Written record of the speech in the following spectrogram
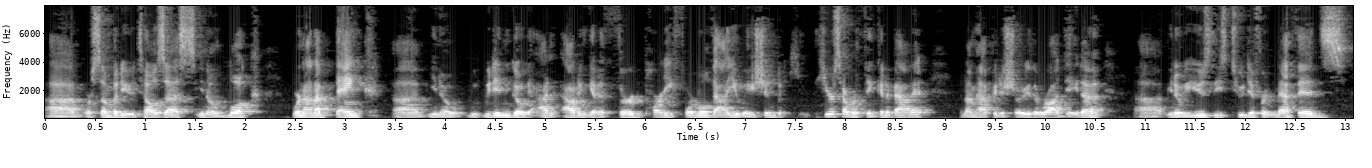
Um, or somebody who tells us, you know, look, we're not a bank. Uh, you know, we, we, didn't go out and get a third party formal valuation, but here's how we're thinking about it. And I'm happy to show you the raw data. Uh, you know, we use these two different methods.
